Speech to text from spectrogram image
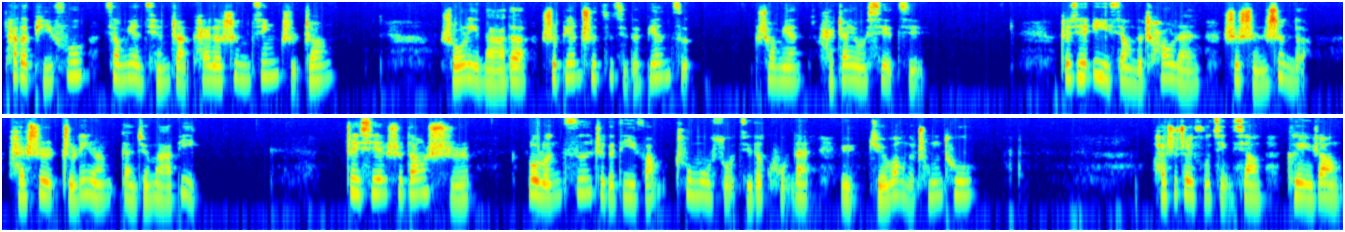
他的皮肤像面前展开的圣经纸张，手里拿的是鞭笞自己的鞭子，上面还沾有血迹。这些意象的超然是神圣的，还是只令人感觉麻痹？这些是当时洛伦兹这个地方触目所及的苦难与绝望的冲突，还是这幅景象可以让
